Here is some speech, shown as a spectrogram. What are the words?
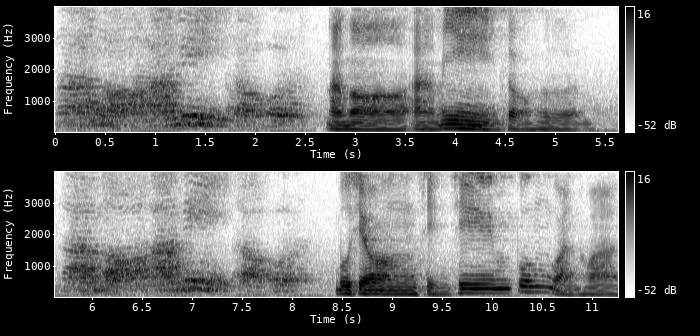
南无阿弥陀佛。南无阿弥陀佛。南无阿弥陀佛。无上甚深本愿法。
